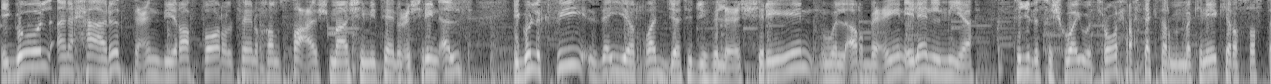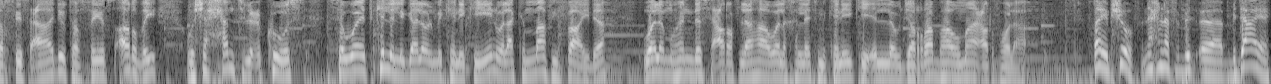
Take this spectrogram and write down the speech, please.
يقول أنا حارث عندي RAV 4 2015 ماشي 220 ألف. يقول لك في زي الرجة تجي في العشرين والأربعين إلين المية. تجلس شوي وتروح رحت أكثر من ميكانيكي رصصت ترصيص عادي وترصيص أرضي وشحمت العكوس. سويت كل اللي قالوه الميكانيكيين ولكن ما في فايدة. ولا مهندس عرف لها ولا خليت ميكانيكي إلا وجربها وما عرفوا لها. طيب شوف نحن في آه، بداية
